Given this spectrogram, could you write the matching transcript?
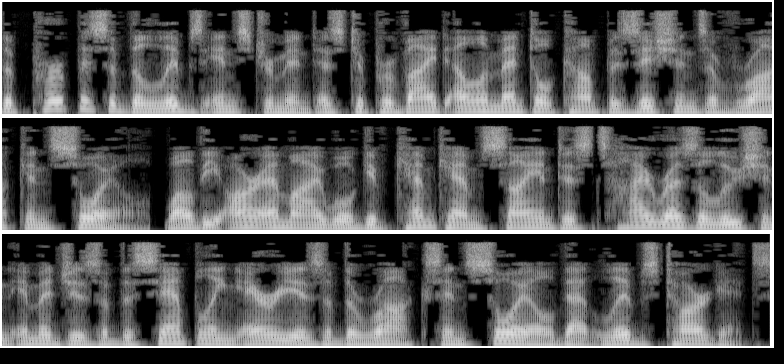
The purpose of the LIBS instrument is to provide elemental compositions of rock and soil, while the RMI will give ChemCam scientists high-resolution images of the sampling areas of the rocks and soil that LIBS targets.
